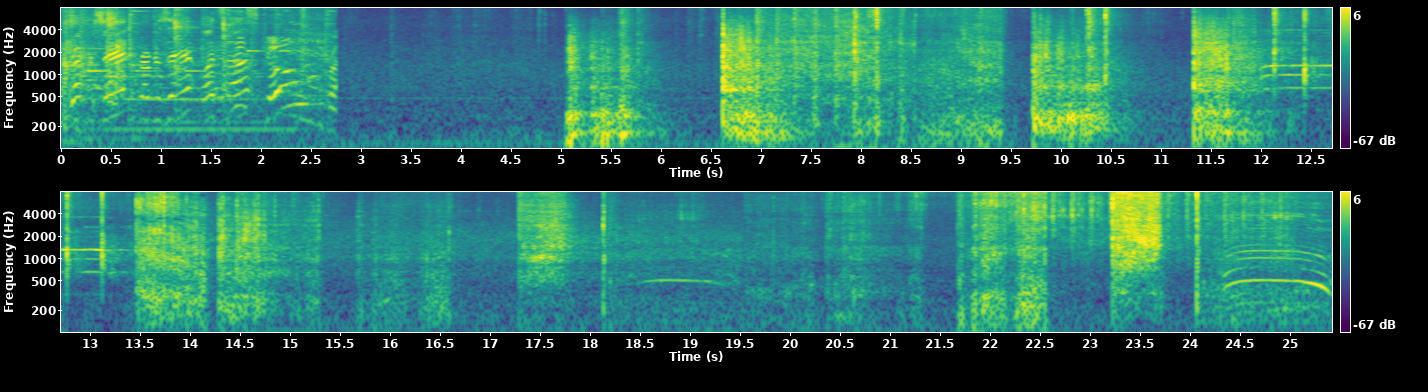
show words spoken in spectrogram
Represent, represent. What's up? Let's go. Oh,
